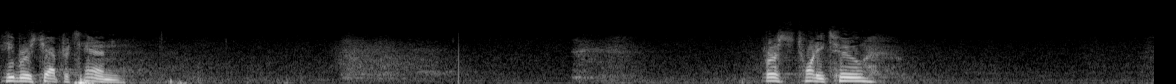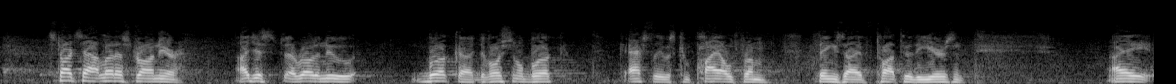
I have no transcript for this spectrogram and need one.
Hebrews chapter 10 verse 22 starts out, let us draw near. I just uh, wrote a new book, a devotional book. Actually, it was compiled from things I've taught through the years, and I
